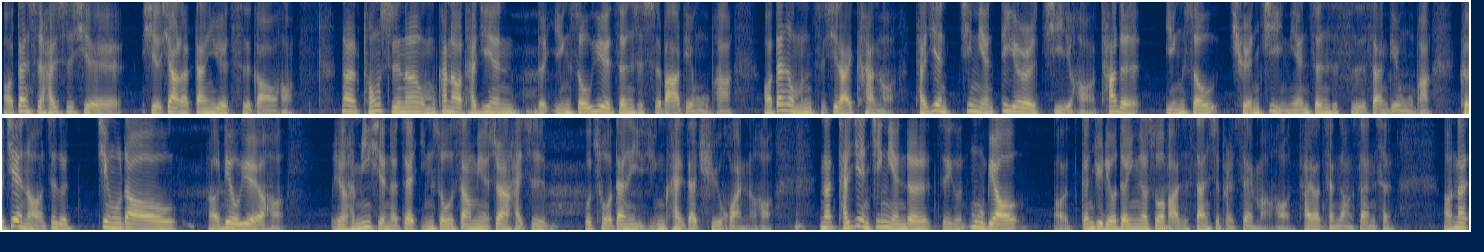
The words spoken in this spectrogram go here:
哦，但是还是写写下了单月次高哈。那同时呢，我们看到台积电的营收月增是十八点五趴，哦，但是我们仔细来看哦，台积电今年第二季哈，它的营收全季年增是四十三点五趴，可见哦，这个进入到呃六月哈，有很明显的在营收上面虽然还是。不错，但是已经开始在趋缓了哈。那台积电今年的这个目标哦，根据刘德英的说法是三十 percent 嘛哈，它要成长三成啊。那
